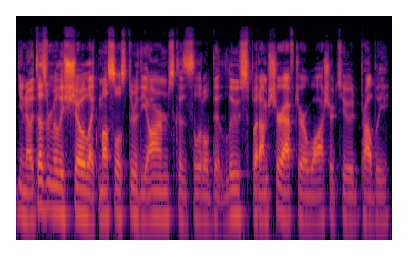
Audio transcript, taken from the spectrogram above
you know, it doesn't really show like muscles through the arms because it's a little bit loose, but I'm sure after a wash or two, it'd probably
